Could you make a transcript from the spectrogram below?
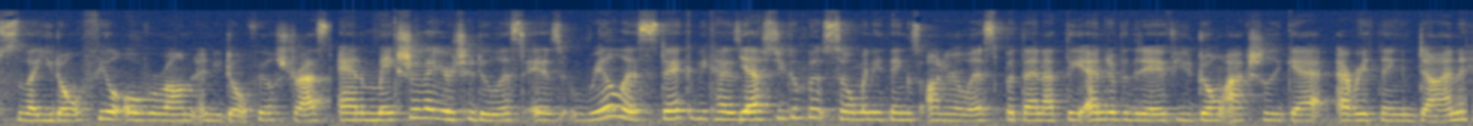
so that you don't feel overwhelmed and you don't feel stressed. And make sure that your to-do list is realistic because yes, you can put so many things on your list, but then at the end of the day, if you don't actually get everything done,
